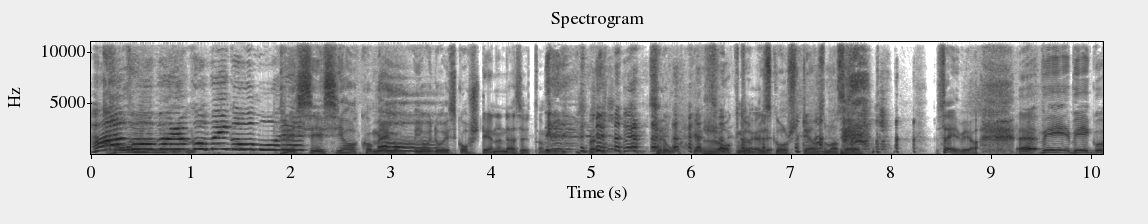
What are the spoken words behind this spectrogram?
Han får bara komma igång om året! Precis, jag kommer igång. Jo, då i skorstenen dessutom. Det Tråkigt. Rakt upp i skorsten som man säger. Säger vi ja. Eh, Vi, vi går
